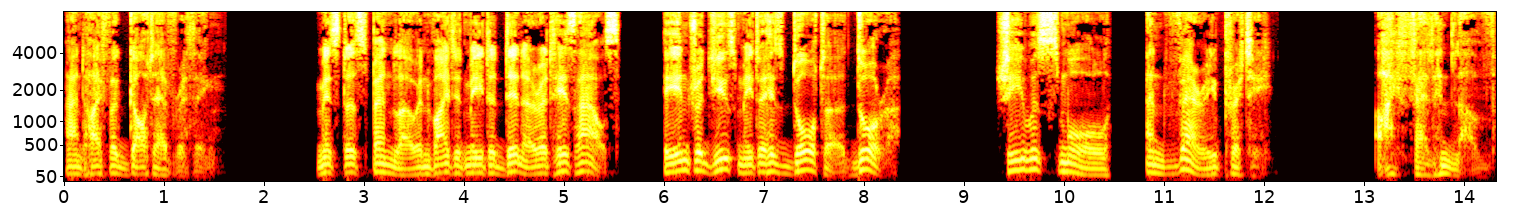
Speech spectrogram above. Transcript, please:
and I forgot everything. Mr. Spenlow invited me to dinner at his house. He introduced me to his daughter, Dora. She was small and very pretty. I fell in love.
